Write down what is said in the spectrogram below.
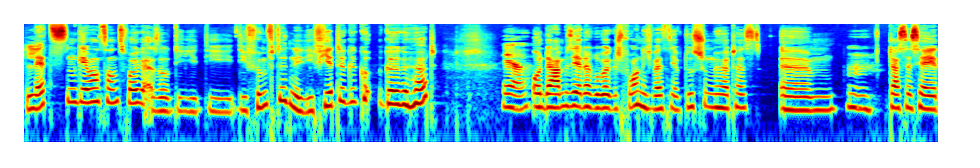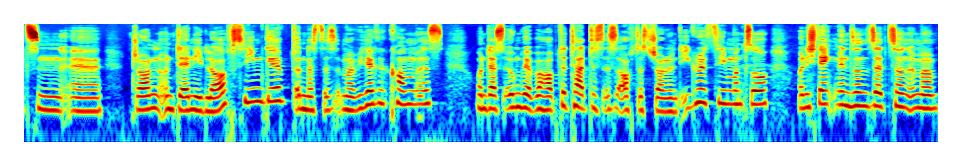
letzten Game of Thrones Folge, also die, die, die fünfte, nee, die vierte ge ge gehört. Ja. Und da haben sie ja darüber gesprochen, ich weiß nicht, ob du es schon gehört hast, ähm, mhm. dass es ja jetzt ein äh, John und Danny Love Theme gibt und dass das immer wieder gekommen ist und dass irgendwer behauptet hat, das ist auch das John und Egret Theme und so. Und ich denke mir in so einer Situation immer,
